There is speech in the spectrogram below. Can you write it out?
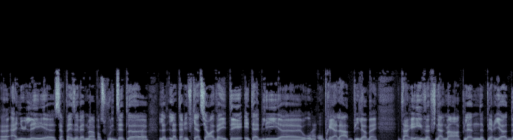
euh, annuler euh, certains événements. Parce que vous le dites là, la tarification avait été établie euh, au, préalable, puis là ben t'arrives finalement en pleine période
